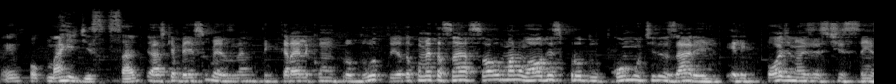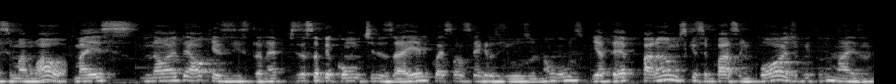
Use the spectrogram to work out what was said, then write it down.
foi um pouco mais disso, sabe? Eu acho que é bem isso mesmo, né? Tem que criar ele como um produto e a documentação é só o manual desse produto, como utilizar ele. Ele pode não existir sem esse manual, mas não é ideal que exista, né? Precisa saber como utilizar ele, quais são as regras de uso e não uso, e até parâmetros que se passam em código e tudo mais, né?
